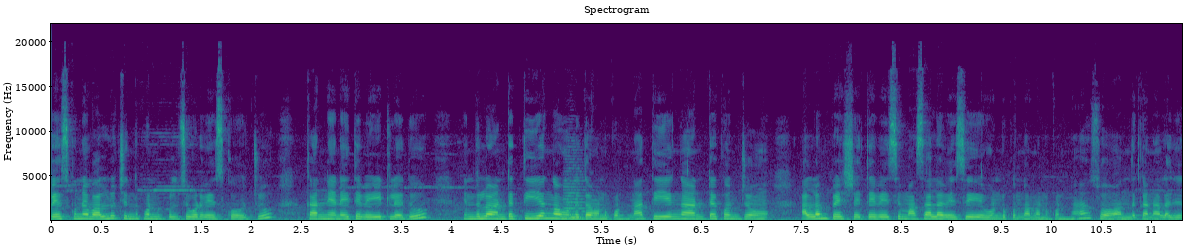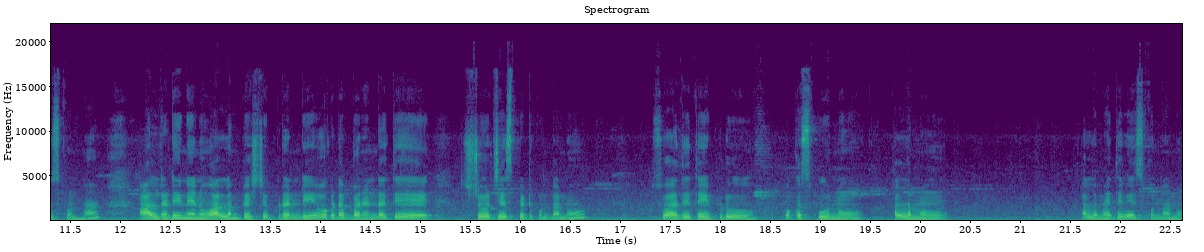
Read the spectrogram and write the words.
వేసుకునే వాళ్ళు చింతపండు పులుసు కూడా వేసుకోవచ్చు. కానీ నేనైతే వేయట్లేదు. ఇందులో అంటే తీయంగా వండుదాం అనుకుంటున్నా. తీయంగా అంటే కొంచెం అల్లం పేస్ట్ అయితే వేసి మసాలా వేసి వండుకుందాం అనుకుంటున్నా. సో అందుకని అలా చేసుకుంటున్నా. ఆల్రెడీ నేను అల్లం పేస్ట్ ఎప్పుడండి ఒక డబ్బా నిండా అయితే స్టోర్ చేసి పెట్టుకుంటాను. సో అదైతే ఇప్పుడు ఒక స్పూను అల్లము అల్లం అయితే వేసుకున్నాను.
